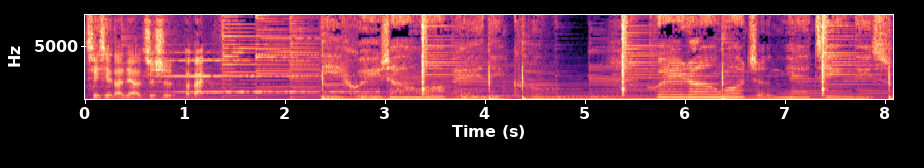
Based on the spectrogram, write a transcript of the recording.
谢谢大家的支持，拜拜。你会让我陪你哭，会让我整夜听你诉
